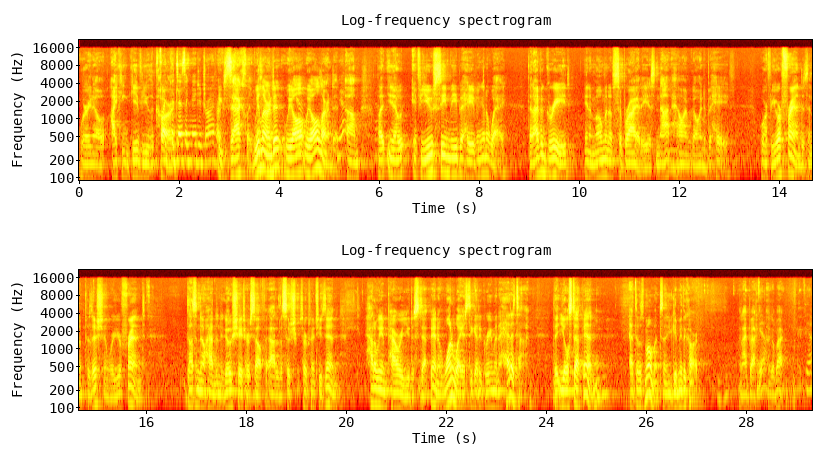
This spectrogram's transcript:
where, you know, I can give you the card. Like the designated driver. Exactly. We learned it. We all, yeah. we all learned it. Yeah. Um, yeah. But, you know, if you see me behaving in a way that I've agreed in a moment of sobriety is not how I'm going to behave, or if your friend is in a position where your friend doesn't know how to negotiate herself out of the circumstance she's in, how do we empower you to step in? And one way is to get agreement ahead of time that you'll step in mm-hmm. at those moments, and you give me the card, mm-hmm. and I back, yeah. I go back. Yeah.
